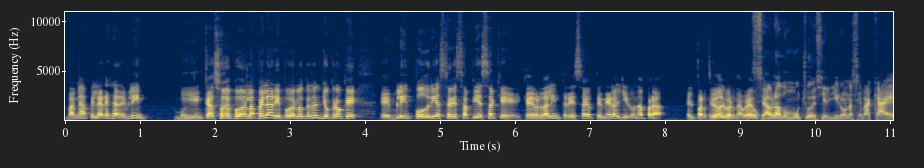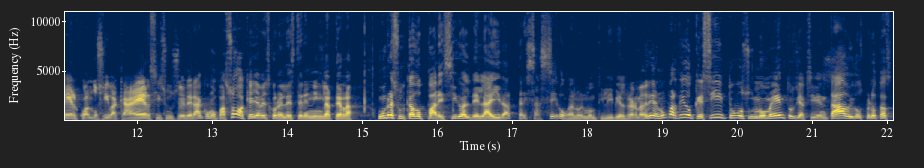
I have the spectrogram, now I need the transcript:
van a apelar es la de Blin. Bueno. Y en caso de poderla apelar y poderlo tener, yo creo que eh, Blin podría ser esa pieza que, que, de verdad le interesa tener al Girona para el partido del Bernabéu. Se ha hablado mucho de si el Girona se va a caer, cuándo se iba a caer, si sucederá, como pasó aquella vez con el Leicester en Inglaterra. Un resultado parecido al de la ida, 3 a 0 ganó en Montilivi el Real Madrid, en un partido que sí tuvo sus momentos de accidentado y dos pelotas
